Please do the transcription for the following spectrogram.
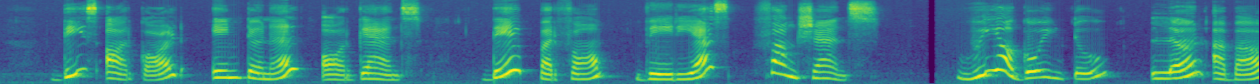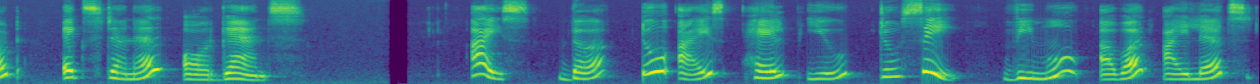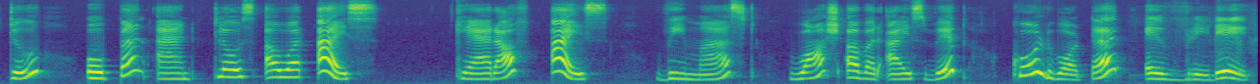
These are called internal organs. They perform various functions. We are going to learn about external organs. Eyes. The two eyes help you to see. We move our eyelids to open and close our eyes. Care of eyes. We must wash our eyes with cold water every day.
